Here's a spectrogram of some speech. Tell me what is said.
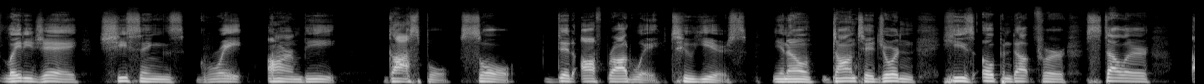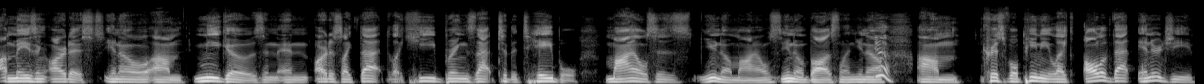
Lady J, she sings great R&B, gospel, soul, did off Broadway 2 years. You know, Dante Jordan, he's opened up for stellar amazing artists, you know, um Migos and and artists like that. Like he brings that to the table. Miles is, you know, Miles, you know, Boslin, you know, Yeah. um Chris Volpini, like all of that energy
